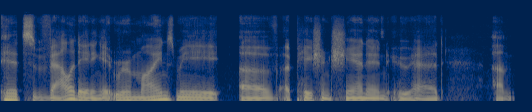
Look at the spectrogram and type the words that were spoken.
It's validating. It reminds me of a patient, Shannon, who had um,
